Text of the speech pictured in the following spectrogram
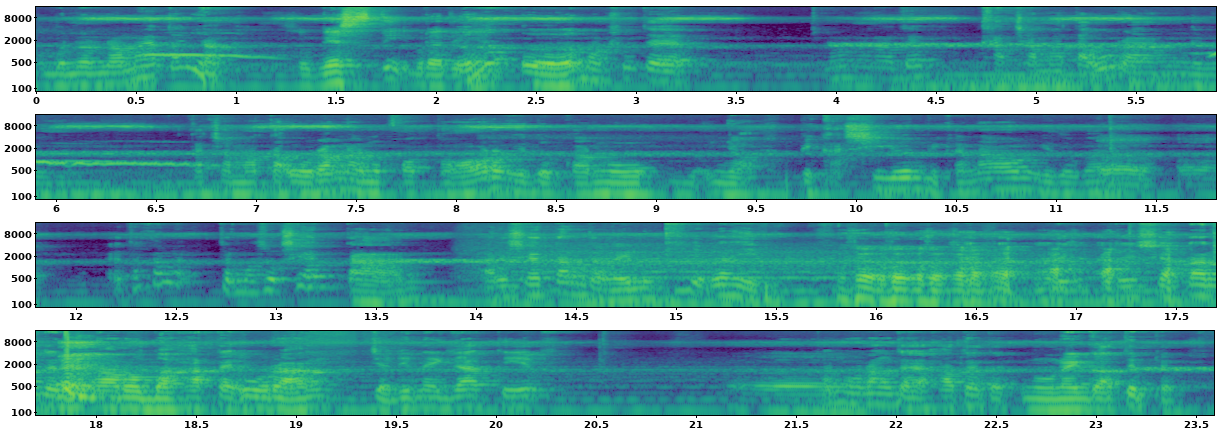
sebenarnya mah eta nya. Sugesti berarti. eh eh maksudnya namanya teh kacamata orang gitu. Kacamata orang anu kotor gitu kan nya pikasiun pika naon gitu kan. Eh, eh. itu kan termasuk setan. Hari setan teh lain kieu lain hari, hari setan teh nu ngarobah hate orang jadi negatif. Kan orang teh hate teh nu negatif teh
